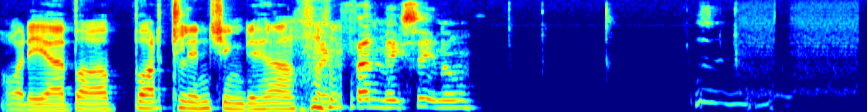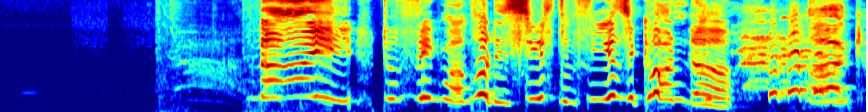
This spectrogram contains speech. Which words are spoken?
Og det er bare butt clenching, det her. Jeg kan fandme ikke se nogen. Nej! Du fik mig på de sidste fire sekunder! Fuck!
